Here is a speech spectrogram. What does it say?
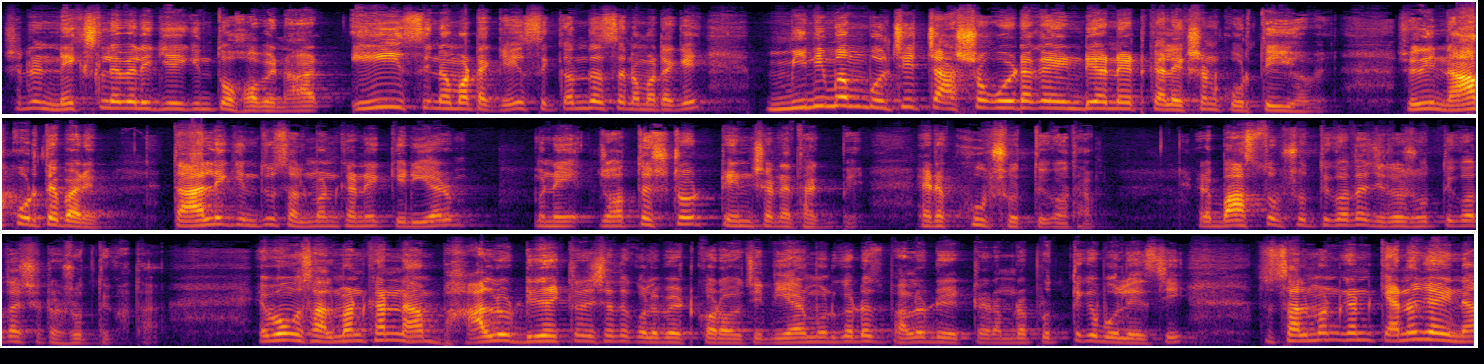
সেটা নেক্সট লেভেলে গিয়ে কিন্তু হবে না। আর এই সিনেমাটাকে সিকান্দার সিনেমাটাকে মিনিমাম বলছি চারশো কোটি টাকা ইন্ডিয়া নেট কালেকশন করতেই হবে। যদি না করতে পারে, তাহলে কিন্তু সলমান খানের কেরিয়ার মানে যথেষ্ট টেনশনে থাকবে। এটা খুব সত্যি কথা। এটা বাস্তব সত্যি কথা, যেটা সত্যি কথা, সেটা সত্যি কথা। এবং সালমান খান না ভালো ডিরেক্টরের সাথে কোলাবরেট করা উচিত। ইয়ার মুরগাডোস ভালো ডিরেক্টর আমরা প্রত্যেকে বলে এসেছি। তো সালমান খান কেন যাই না,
